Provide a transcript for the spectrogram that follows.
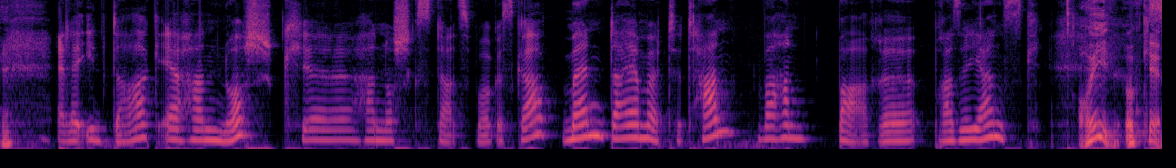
Eller i dag er han norsk, eh, har norsk statsborgerskap. Men da jeg møtte han, var han bare brasiliansk. Oi, ok.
